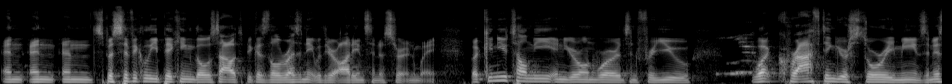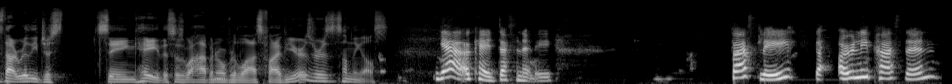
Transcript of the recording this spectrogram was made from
and and and specifically picking those out because they'll resonate with your audience in a certain way. But can you tell me in your own words and for you what crafting your story means? And is that really just saying, "Hey, this is what happened over the last 5 years," or is it something else? Yeah, okay, definitely. Firstly, the only person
